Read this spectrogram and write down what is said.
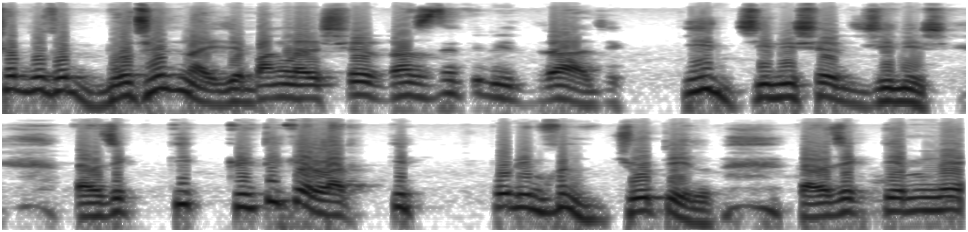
সাহেব বুঝে বোঝেন নাই যে বাংলাদেশের রাজনীতিবিদরা যে কি জিনিসের জিনিস, তারা যে কি ক্রিটিক্যাল আর কি পরিমাণ জটিল। তারা যে কেমনে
